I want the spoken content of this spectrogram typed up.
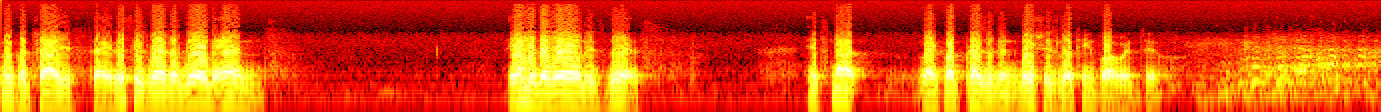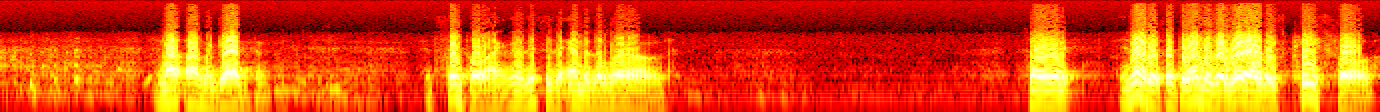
Chah used to say, this is where the world ends. The end of the world is this. It's not like what President Bush is looking forward to. not Armageddon. It's simple. Like, this is the end of the world. So you notice that the end of the world is peaceful.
